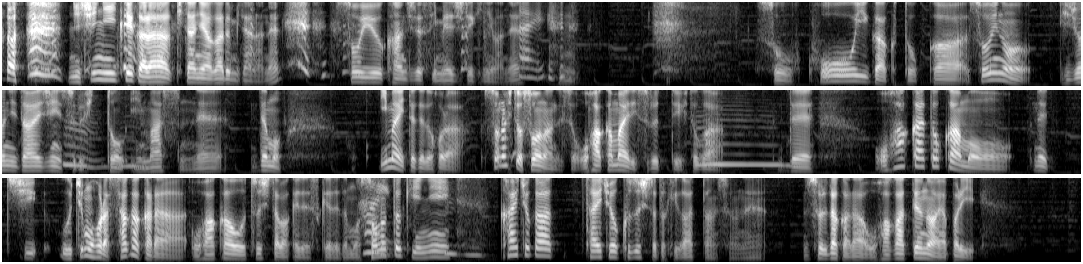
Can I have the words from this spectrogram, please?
西に行ってから北に上がるみたいなね。そういう感じですイメージ的にはね、はい。そう法医学とかそういうのを非常に大事にする人いますね、でも今言ったけどほらその人そうなんですよ。お墓参りするっていう人が、うん。でお墓とかもねちうちもほら佐賀からお墓を移したわけですけれども、はい。その時うんにうん。会長が体調を崩した時があったんですよね。それだからお墓っていうのはやっぱり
